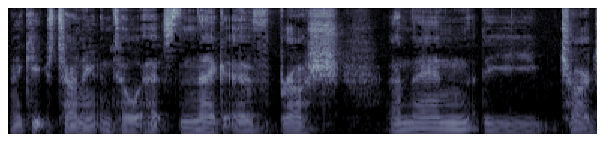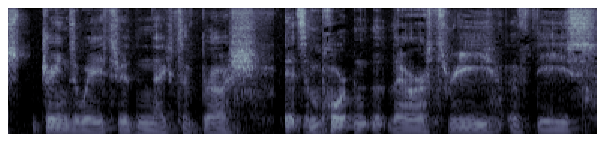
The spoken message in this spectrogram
and it keeps turning until it hits the negative brush and then the charge drains away through the negative brush. It's important that there are three of these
